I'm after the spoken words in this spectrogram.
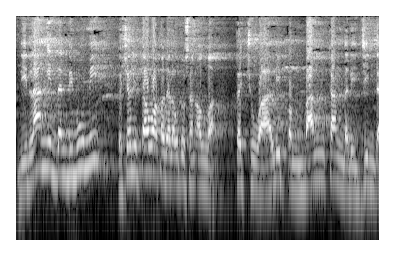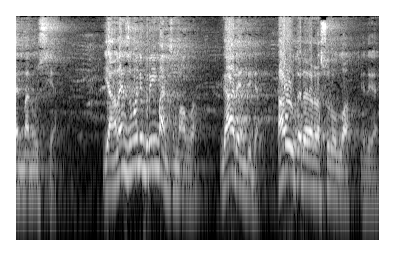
Di langit dan di bumi, kecuali tahu aku adalah utusan Allah. Kecuali pembangkang dari jin dan manusia. Yang lain semua ini beriman sama Allah. Gak ada yang tidak. Tahu itu adalah Rasulullah. Gitu kan.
